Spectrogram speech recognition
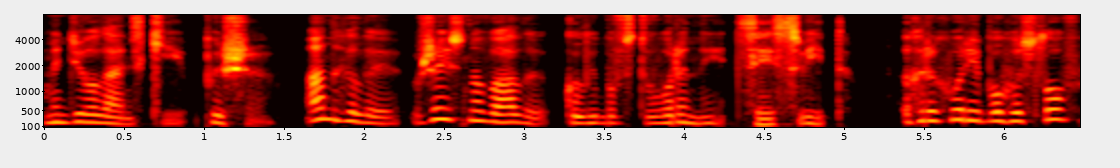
Медіоланський пише: ангели вже існували, коли був створений цей світ. Григорій Богослов,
